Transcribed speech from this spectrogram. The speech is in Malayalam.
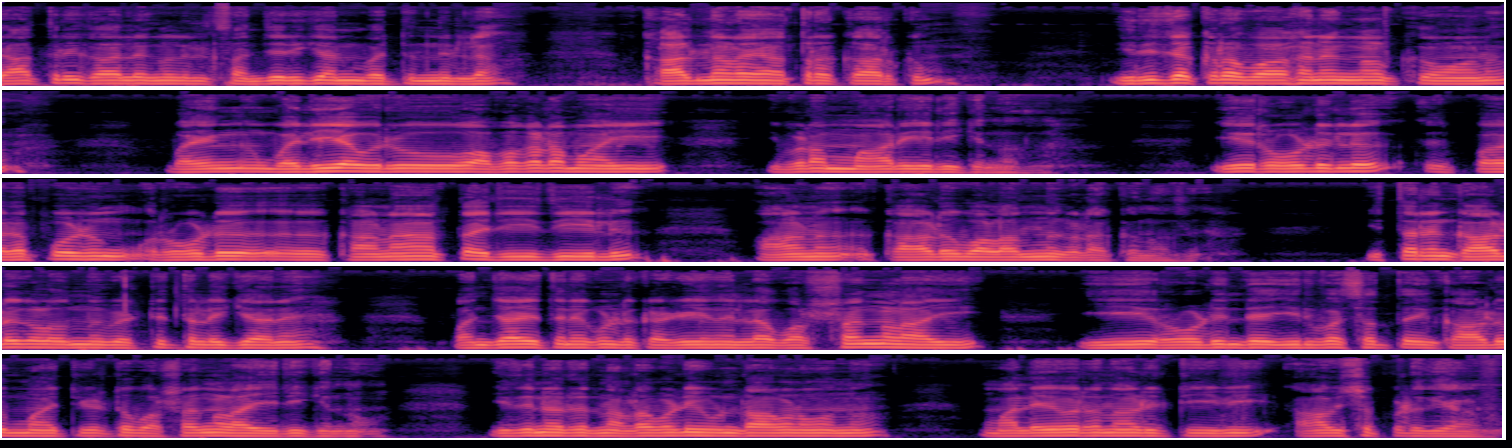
രാത്രി കാലങ്ങളിൽ സഞ്ചരിക്കാൻ പറ്റുന്നില്ല. കാൽനട യാത്രക്കാർക്കും ഇരുചക്ര വാഹനങ്ങൾക്കുമാണ് ഭയ വലിയ ഒരു അപകടമായി ഇവിടം മാറിയിരിക്കുന്നത്. ഈ റോഡിൽ പലപ്പോഴും റോഡ് കാണാത്ത രീതിയിൽ ആണ് കാട് വളർന്നു കിടക്കുന്നത്. ഇത്തരം കാടുകളൊന്ന് വെട്ടിത്തെളിക്കാൻ പഞ്ചായത്തിനെ കൊണ്ട് കഴിയുന്നില്ല. വർഷങ്ങളായി ഈ റോഡിന്റെ ഇരുവശത്തെയും കാട് മാറ്റിയിട്ട് വർഷങ്ങളായിരിക്കുന്നു. ഇതിനൊരു നടപടി ഉണ്ടാവണമെന്ന് മലയോരനാട് ടി വി ആവശ്യപ്പെടുകയാണ്.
